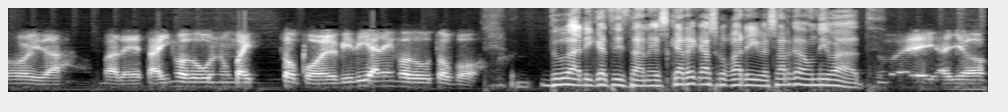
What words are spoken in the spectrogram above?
Hoi da, vale, eta ingo dugu nunbait topo, elbidian ingo dugu topo. Dudarik ez izan, eskerrek asko gari, besarka handi bat. Ei, aio.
